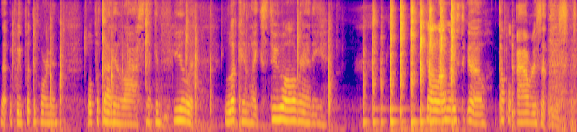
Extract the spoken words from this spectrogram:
That if we put the corn in, we'll put that in last. I can feel it looking like stew already. Got a long ways to go. A couple hours at least.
